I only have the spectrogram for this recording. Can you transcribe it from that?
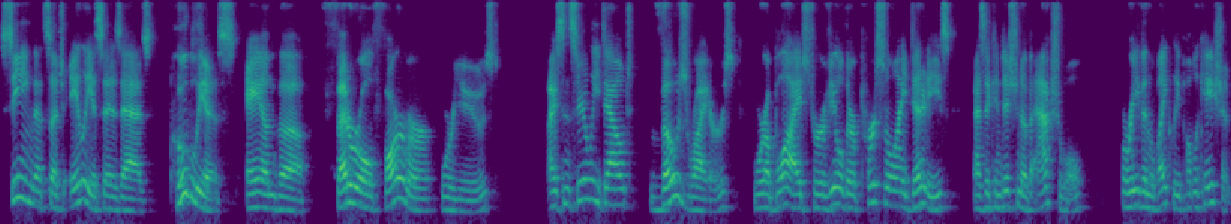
Seeing that such aliases as Publius and the Federal Farmer were used, I sincerely doubt those writers were obliged to reveal their personal identities as a condition of actual or even likely publication.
